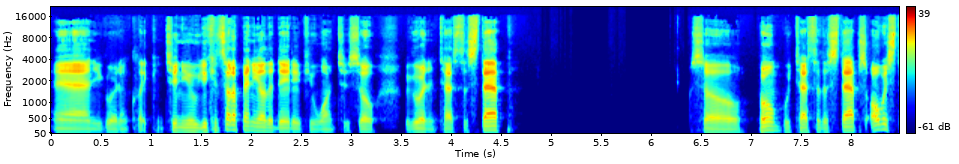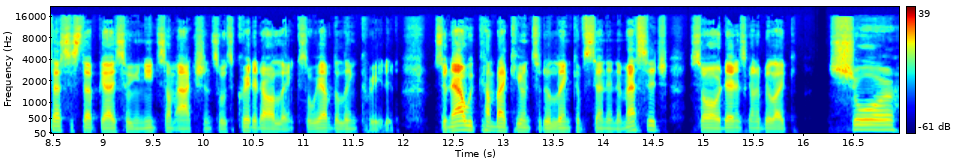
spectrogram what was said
and you go ahead and click continue. You can set up any other data if you want to. So we go ahead and test the step so boom, we tested the steps. Always test the step, guys. So you need some action. So it's created our link. So we have the link created. So now we come back here into the link of sending a message. So then it's going to be like, sure,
